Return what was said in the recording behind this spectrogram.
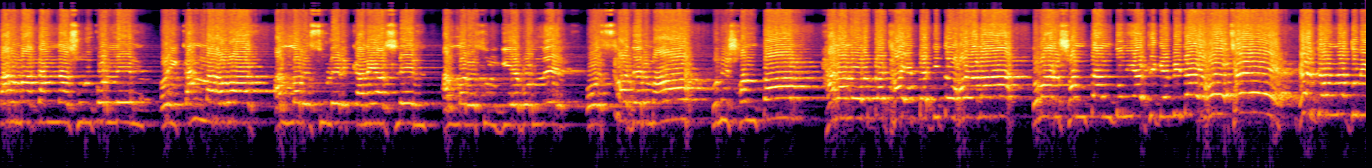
তার মা কান্না শুরু করলেন। ওই কান্নার আওয়াজ আল্লাহ রসুলের কানে আসলেন। আল্লাহ রসুল গিয়ে বললেন, ও সাদের মা, তুমি সন্তান হারানোর ব্যথায় ব্যতীত হয় না। তোমার সন্তান দুনিয়া থেকে বিদায় হয়েছে। এর জন্য তুমি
